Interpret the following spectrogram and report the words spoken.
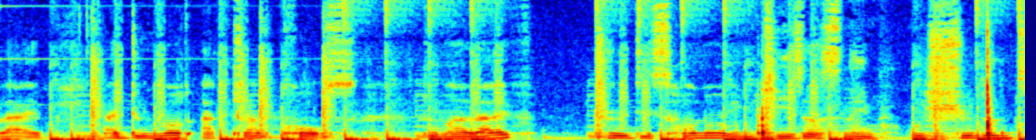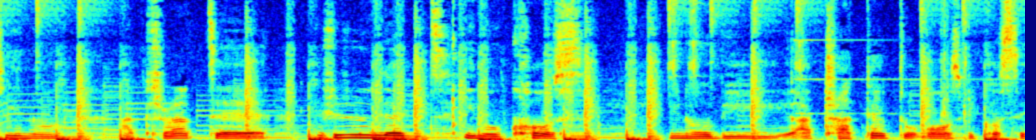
life. I do not attract curse to my life through dishonor in Jesus' name. We shouldn't, you know, attract, uh, we shouldn't let, you know, curse, you know, be attracted to us because uh,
